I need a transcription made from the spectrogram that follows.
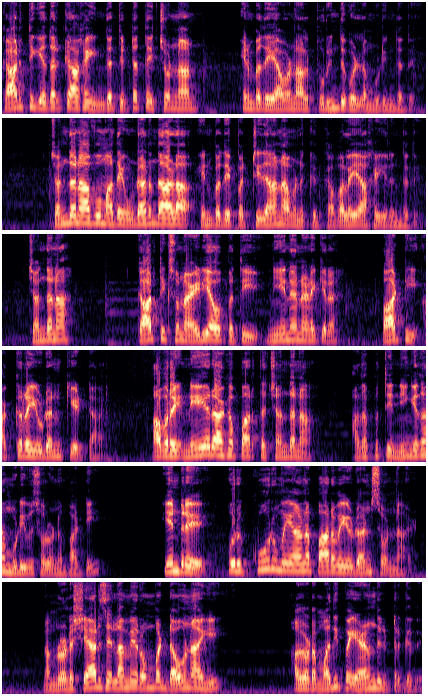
கார்த்திக் எதற்காக இந்த திட்டத்தை சொன்னான் என்பதை அவனால் புரிந்து கொள்ள முடிந்தது. சந்தனாவும் அதை உணர்ந்தாளா என்பதை பற்றி தான் அவனுக்கு கவலையாக இருந்தது. சந்தனா கார்த்திக் சொன்ன ஐடியாவை பற்றி நீ என்ன நினைக்கிற? பாட்டி அக்கறையுடன் கேட்டார். அவரை நேராக பார்த்த சந்தனா அதை பற்றி நீங்கள் தான் முடிவு சொல்லணும் பாட்டி என்று ஒரு கூர்மையான பார்வையுடன் சொன்னாள். நம்மளோட ஷேர்ஸ் எல்லாமே ரொம்ப டவுன் ஆகி அதோட மதிப்பை இழந்துக்கிட்டு இருக்குது.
